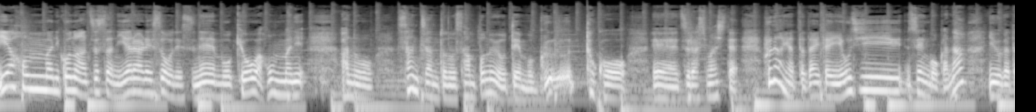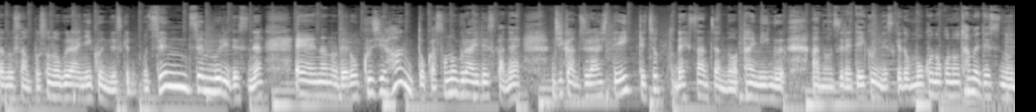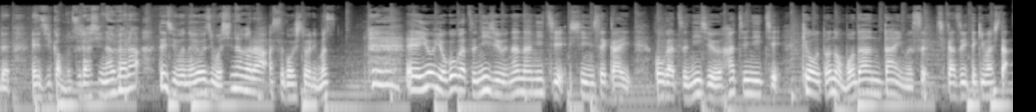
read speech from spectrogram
いやほんまにこの暑さにやられそうですね。もう今日はほんまにあのさんちゃんとの散歩の予定もぐーっとこう、えー、ずらしまして。普段やったら大体4時前後かな？夕方の散歩そのぐらいに行くんですけども全然無理ですね、えー、なので6時半とかそのぐらいですかね。時間ずらしていってちょっとねさんちゃんのタイミングあのずれていくんですけどもこの子のためですので、えー、時間もずらしながらで自分の用事もしながら過ごしております。えー、いよいよ5月27日新世界5月28日京都のモダンタイムス近づいてきました。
